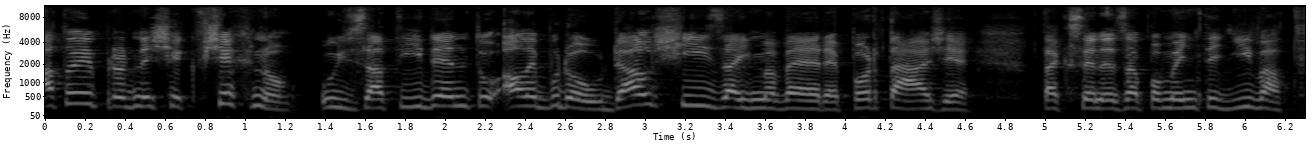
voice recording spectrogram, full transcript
A to je pro dnešek všechno. Už za týden tu ale budou další zajímavé reportáže, tak se nezapomeňte dívat.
